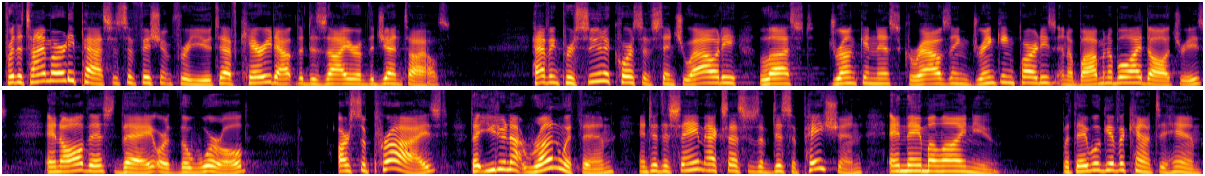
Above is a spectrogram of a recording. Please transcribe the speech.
for the time already past is sufficient for you to have carried out the desire of the Gentiles, having pursued a course of sensuality, lust, drunkenness, carousing, drinking parties, and abominable idolatries, and all this they, or the world, are surprised that you do not run with them into the same excesses of dissipation, and they malign you. But they will give account to him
